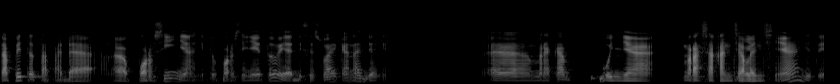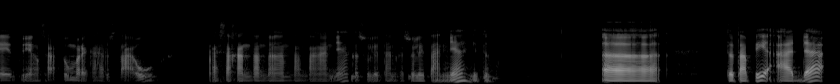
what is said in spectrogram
tapi tetap ada eh, porsinya gitu. Porsinya itu ya disesuaikan aja gitu. Eh, mereka punya merasakan challenge-nya gitu ya, itu yang satu mereka harus tahu, merasakan tantangan-tantangannya, kesulitan-kesulitannya gitu. Eee, tetapi ada,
